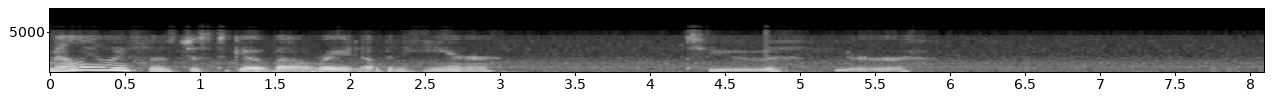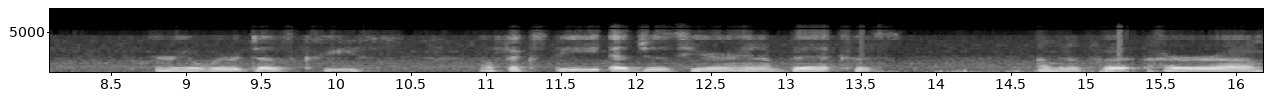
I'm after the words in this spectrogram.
Mally always says just to go about right up in here to your area where it does crease. I'll fix the edges here in a bit because I'm going to put her, uh,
